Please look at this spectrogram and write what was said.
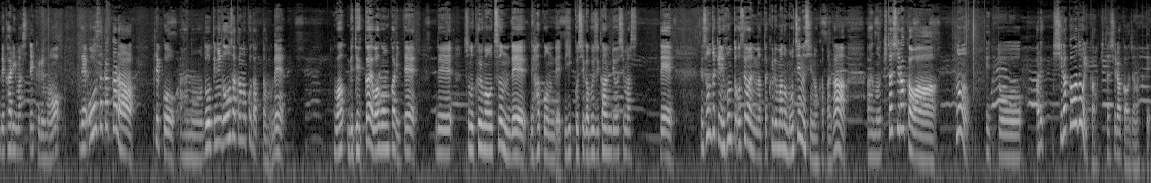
で、借りまして、車を。で、大阪から結構、あの、同期人が大阪の子だったので、わ、でっかいワゴン借りて、で、その車を積んで、で、運んで、で、引っ越しが無事完了しまして、でその時に本当お世話になった車の持ち主の方があの北白川のえっとあれ白川通りか。北白川じゃなくて。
